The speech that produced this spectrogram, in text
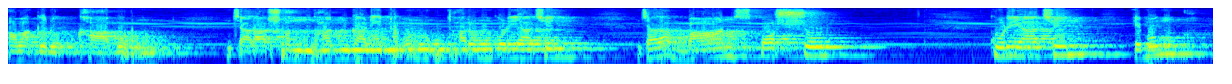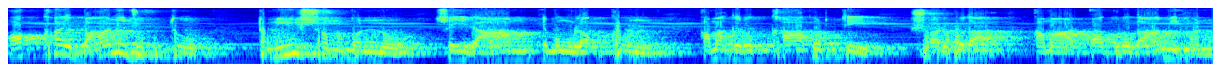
আমাকে রক্ষা করুন। যারা সন্ধানকারী ধনুক ধারণ করে আছেন, যারা বাণ স্পর্শ করে আছেন এবং অক্ষয় বাণযুক্ত সম্পন্ন সেই রাম এবং লক্ষণ আমাকে রক্ষা করতে সর্বদা আমার অগ্রগামী হন।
